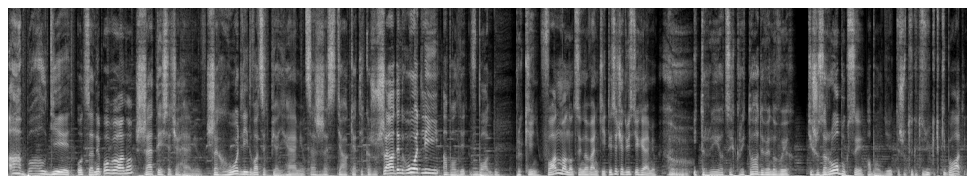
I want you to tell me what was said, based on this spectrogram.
Обалдеть! Оце непогано. Ще 1000 гемів. Ще Годлій 25 гемів. Це жестяк, я тобі кажу. Ще один Годлій! Обалдеть, в банду. Прикинь, фанман оцей новенький, 1200 гемів. І три оцих крейта диви нових. Ті що за робукси? Обалдеть, ти що ти, такий багатий?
